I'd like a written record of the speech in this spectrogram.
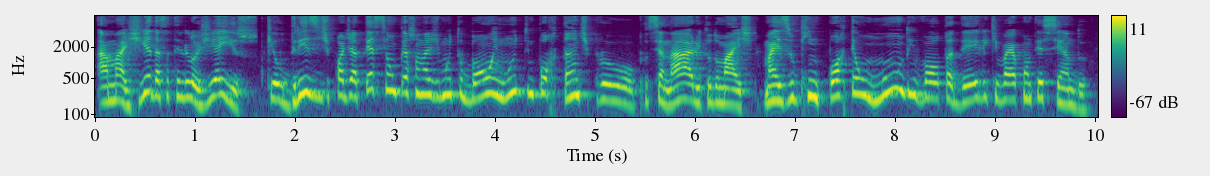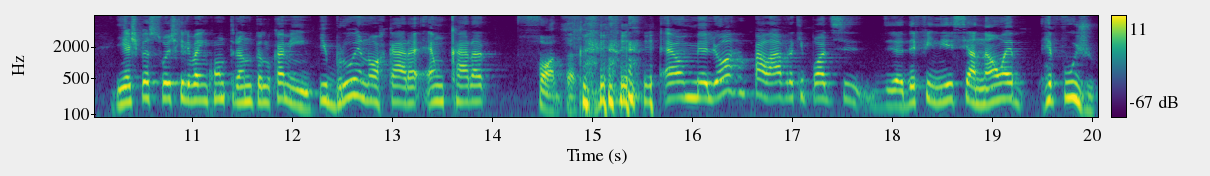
a magia dessa trilogia é isso, porque o Drizzt pode até ser um personagem muito bom e muito importante pro, pro cenário e tudo mais, mas o que importa é o mundo em volta dele que vai acontecendo. E as pessoas que ele vai encontrando pelo caminho. E Bruenor, cara, é um cara foda. é a melhor palavra que pode se definir esse anão é refúgio,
